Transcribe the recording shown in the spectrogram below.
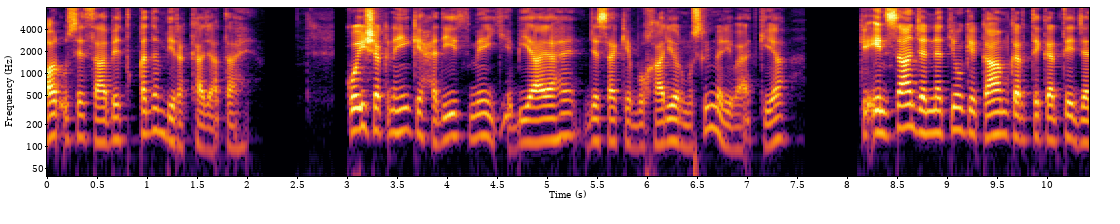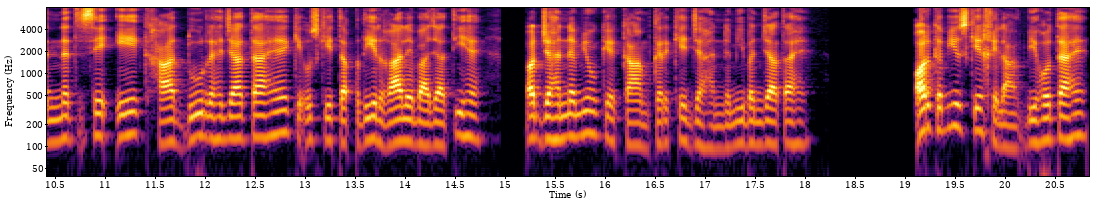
اور اسے ثابت قدم بھی رکھا جاتا ہے۔ کوئی شک نہیں کہ حدیث میں یہ بھی آیا ہے، جیسا کہ بخاری اور مسلم نے روایت کیا، کہ انسان جنتیوں کے کام کرتے کرتے جنت سے ایک ہاتھ دور رہ جاتا ہے کہ اس کی تقدیر غالب آ جاتی ہے اور جہنمیوں کے کام کر کے جہنمی بن جاتا ہے۔ اور کبھی اس کے خلاف بھی ہوتا ہے،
